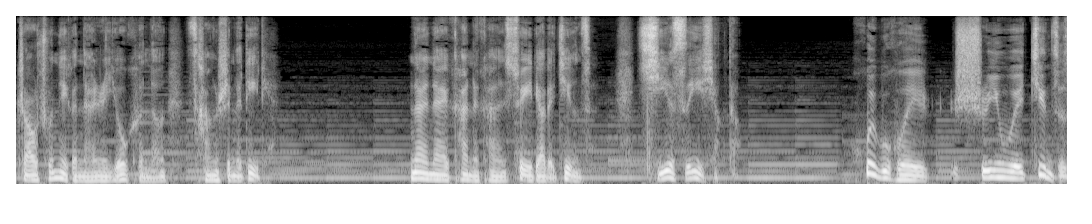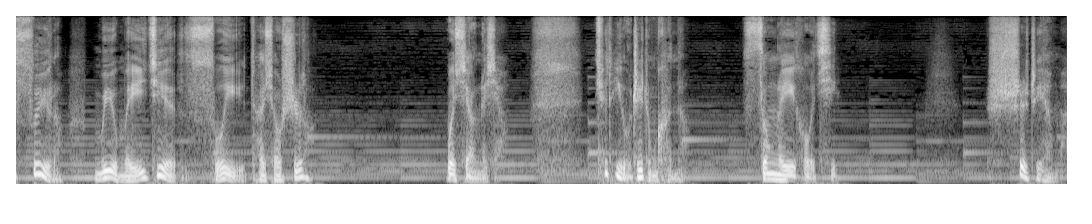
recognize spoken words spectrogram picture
找出那个男人有可能藏身的地点。奈奈看了看碎掉的镜子，奇思异想到：“会不会是因为镜子碎了，没有媒介，所以它消失了。我想了想，觉得有这种可能，松了一口气。是这样吗？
